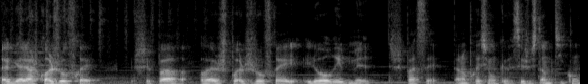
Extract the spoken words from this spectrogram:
la galère, je crois Geoffrey. Je sais pas, ouais, je Geoffrey, il est horrible, mais je sais pas, c'est. T'as l'impression que c'est juste un petit con.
